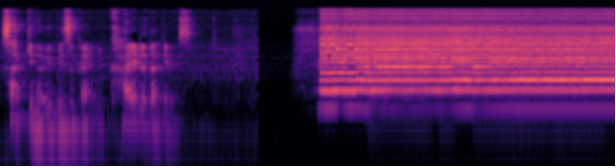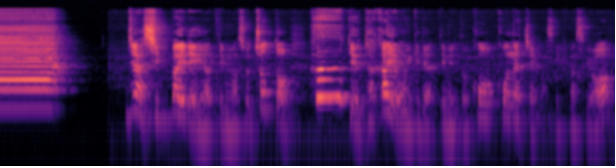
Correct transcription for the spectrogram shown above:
さっきの指使いに変えるだけです。じゃあ失敗例やってみましょう。ちょっと、ふーっていう高い音域でやってみると、こうこうなっちゃいます。いきますよ。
